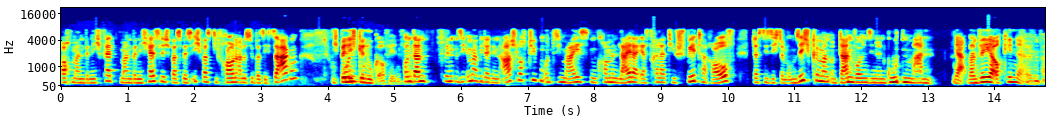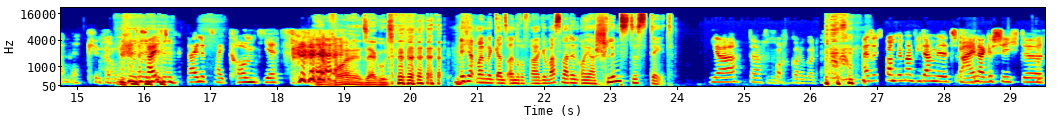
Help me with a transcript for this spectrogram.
Ach, Mann, bin ich fett, Mann, bin ich hässlich, was weiß ich, was die Frauen alles über sich sagen. ich bin und- nicht genug auf jeden Fall. Und dann finden sie immer wieder den Arschlochtypen und die meisten kommen leider erst relativ spät darauf, dass sie sich dann um sich kümmern und dann wollen sie einen guten Mann. Ja, man will ja auch Kinder irgendwann. Ne? Genau. Das heißt, deine Zeit kommt jetzt. Jawohl, sehr gut. Ich habe mal eine ganz andere Frage. Was war denn euer schlimmstes Date? Ja, da, oh Gott, oh Gott. Also ich komme immer wieder mit einer Geschichte,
